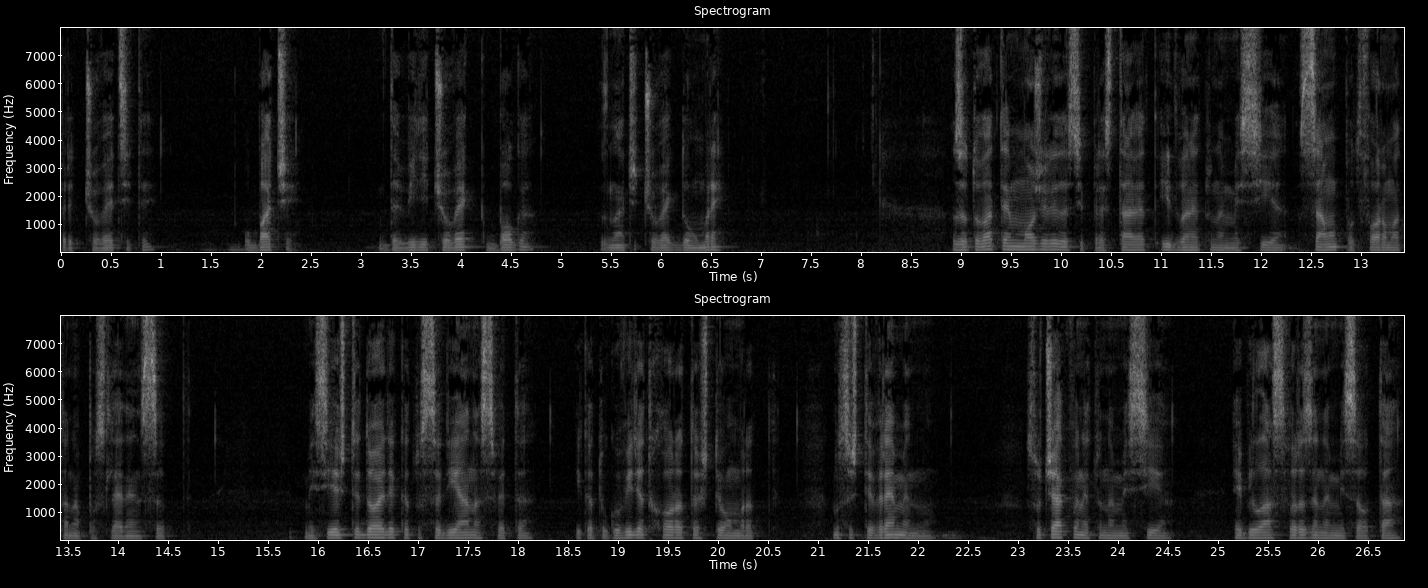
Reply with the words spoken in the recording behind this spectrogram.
пред човеците, обаче да види човек Бога, значи човек да умре. Затова те може ли да си представят идването на Месия само под формата на последен съд. Месия ще дойде като съдия на света и като го видят хората ще умрат, но същевременно с очакването на Месия е била свързана мисълта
